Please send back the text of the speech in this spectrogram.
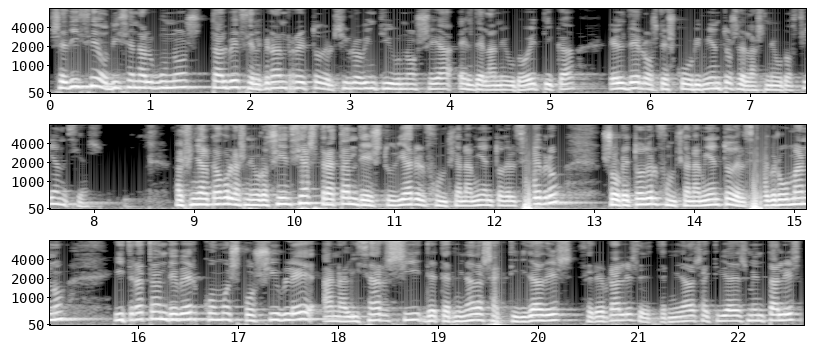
Se dice o dicen algunos, tal vez el gran reto del siglo XXI sea el de la neuroética, el de los descubrimientos de las neurociencias. Al fin y al cabo, las neurociencias tratan de estudiar el funcionamiento del cerebro, sobre todo el funcionamiento del cerebro humano, y tratan de ver cómo es posible analizar si determinadas actividades cerebrales, determinadas actividades mentales,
